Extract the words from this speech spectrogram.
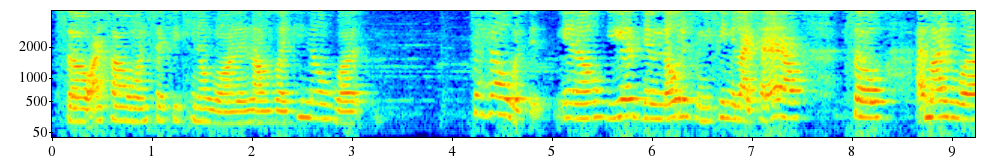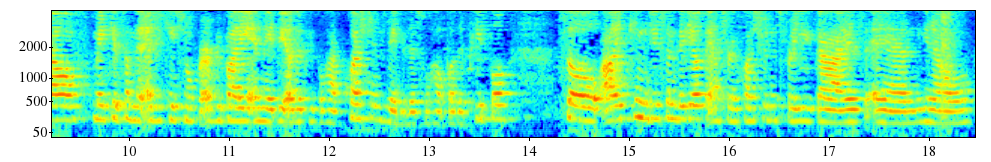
So I saw one sexy Tina one and I was like, you know what? To hell with it. You know, you guys gonna notice when you see me like today. So I might as well make it something educational for everybody and maybe other people have questions. Maybe this will help other people. So I can do some videos answering questions for you guys and, you know,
